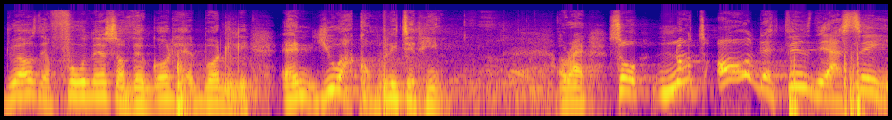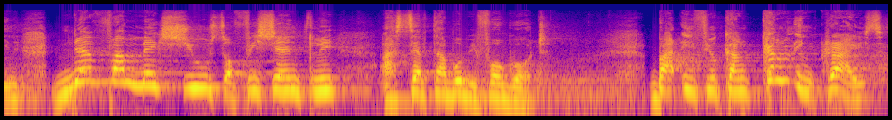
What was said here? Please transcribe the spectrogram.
dwells the fullness of the Godhead bodily, and you are complete in him. All right. So, not all the things they are saying never makes you sufficiently acceptable before God. But if you can come in Christ,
